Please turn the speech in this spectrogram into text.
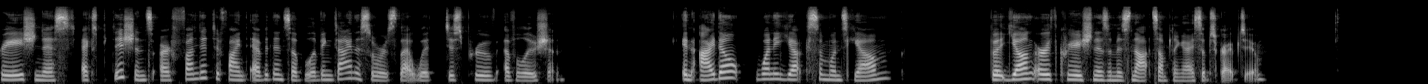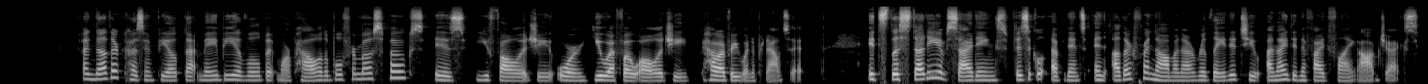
creationist expeditions are funded to find evidence of living dinosaurs that would disprove evolution. And I don't want to yuck someone's yum, but young Earth creationism is not something I subscribe to. Another cousin field that may be a little bit more palatable for most folks is ufology or UFOlogy, however you want to pronounce it. It's the study of sightings, physical evidence, and other phenomena related to unidentified flying objects.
